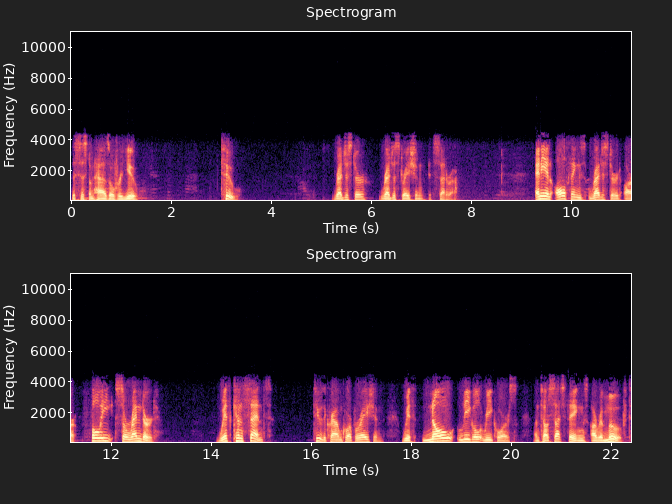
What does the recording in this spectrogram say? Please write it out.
the system has over you. Two, register, registration, etc. Any and all things registered are fully surrendered with consent to the Crown Corporation with no legal recourse until such things are removed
